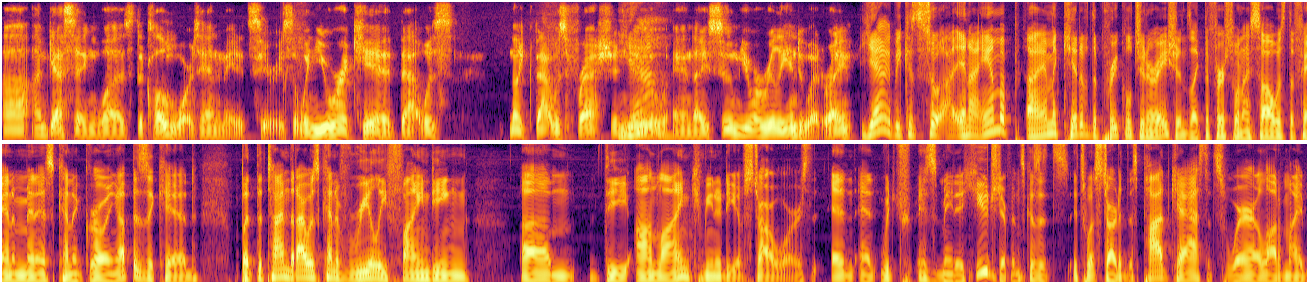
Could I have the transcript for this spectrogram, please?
uh, I'm guessing, was the Clone Wars animated series. That when you were a kid, that was like that was fresh and Yeah. new, and I assume you were really into it, right? Yeah, because so and I am a I am a kid of the prequel generations. Like the first one I saw was the Phantom Menace, kind of growing up as a kid. But the time that I was kind of really finding um, the online community of Star Wars, and and which has made a huge difference because it's it's what started this podcast. It's where a lot of my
